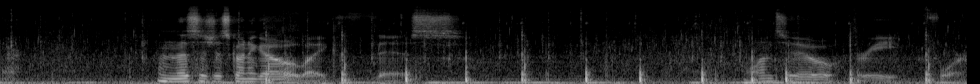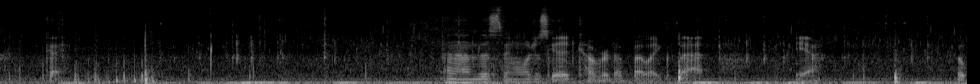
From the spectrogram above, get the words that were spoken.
There. And this is just going to go like this. One, two, three, four. Okay. And then this thing will just get covered up by like that. Yeah. Oh.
